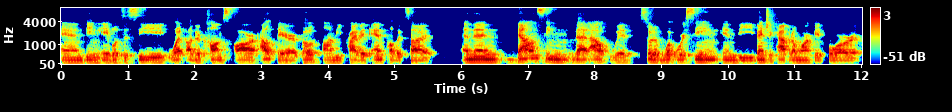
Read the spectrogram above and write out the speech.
and being able to see what other comps are out there, both on the private and public side, and then balancing that out with sort of what we're seeing in the venture capital market for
